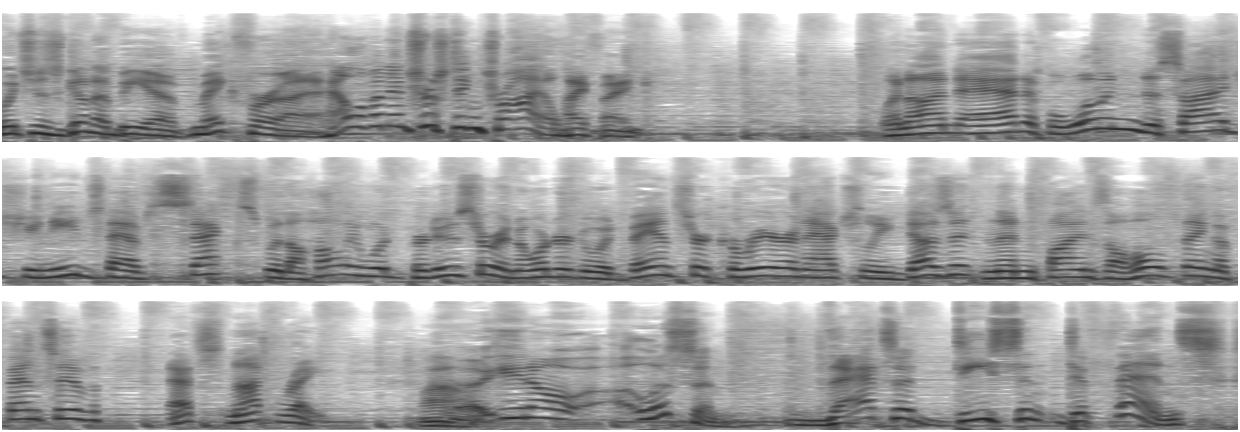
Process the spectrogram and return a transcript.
which is going to be a make for a hell of an interesting trial, I think. Went on to add if a woman decides she needs to have sex with a Hollywood producer in order to advance her career and actually does it and then finds the whole thing offensive, that's not rape. Wow. Uh, you know, uh, listen, that's a decent defense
